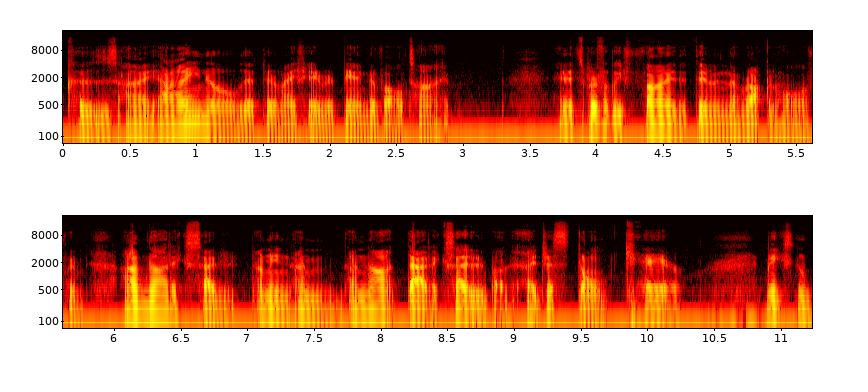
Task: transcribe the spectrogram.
Because I, I know that they're my favorite band of all time and it's perfectly fine that they're in the Rock and Roll Hall of Fame. I'm not excited. I mean, I'm I'm not that excited about it. I just don't care. It makes no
